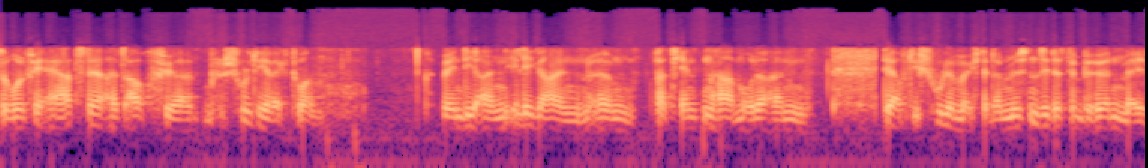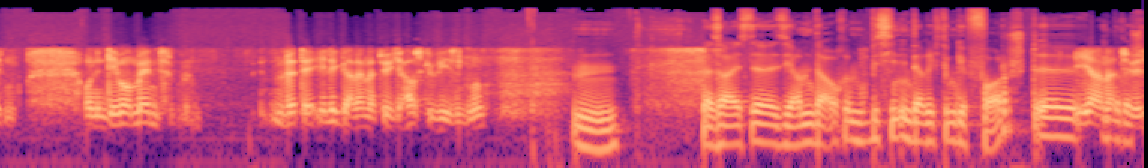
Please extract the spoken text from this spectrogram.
Sowohl für Ärzte als auch für Schuldirektoren wenn die einen illegalen ähm, Patienten haben oder einen, der auf die Schule möchte, dann müssen sie das den Behörden melden. Und in dem Moment wird der Illegale natürlich ausgewiesen. Ne? Mhm. Das heißt, äh, Sie haben da auch ein bisschen in der Richtung geforscht? Äh, ja, natürlich,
